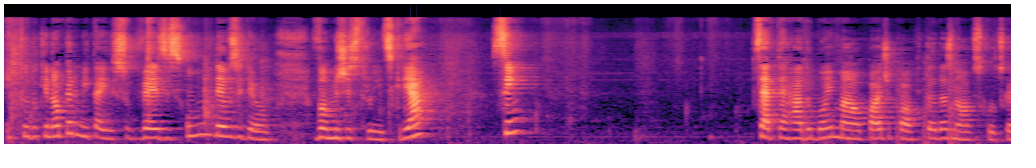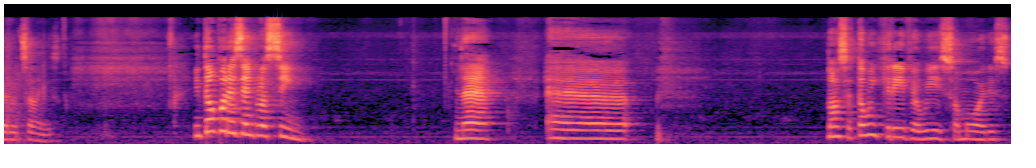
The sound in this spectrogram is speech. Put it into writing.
E tudo que não permita isso, vezes um Deus e deu, vamos destruir, descriar? Sim. Certo, errado, bom e mal, pode, pode, todas novas, cultos, garotos, excelência. Então, por exemplo, assim, né? É... Nossa, é tão incrível isso, amores.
